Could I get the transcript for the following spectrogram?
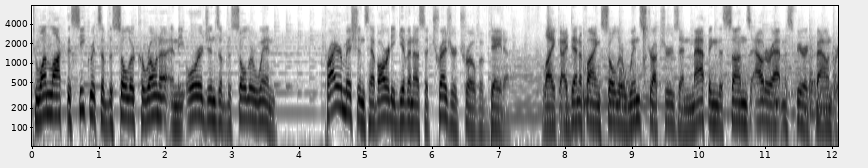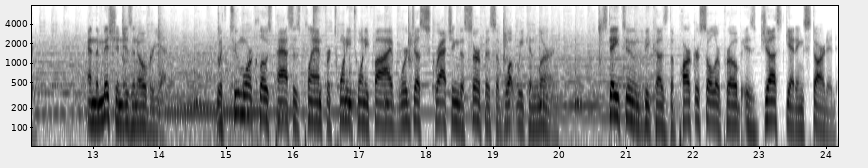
To unlock the secrets of the solar corona and the origins of the solar wind. Prior missions have already given us a treasure trove of data, like identifying solar wind structures and mapping the sun's outer atmospheric boundary. And the mission isn't over yet. With two more close passes planned for 2025, we're just scratching the surface of what we can learn. Stay tuned because the Parker Solar Probe is just getting started.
